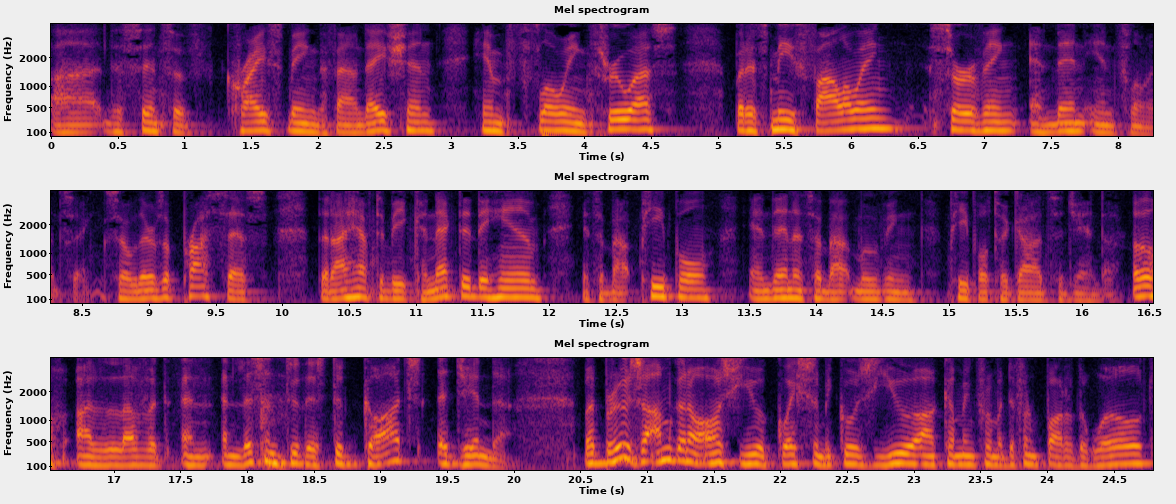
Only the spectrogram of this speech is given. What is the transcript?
uh, the sense of Christ being the foundation, Him flowing through us. But it's me following, serving, and then influencing. So there's a process that I have to be connected to Him. It's about people, and then it's about moving people to God's agenda. Oh, I love it. And and listen to this, to God's agenda. But Bruce, I'm going to ask you a question because you are coming from a different part of the world.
